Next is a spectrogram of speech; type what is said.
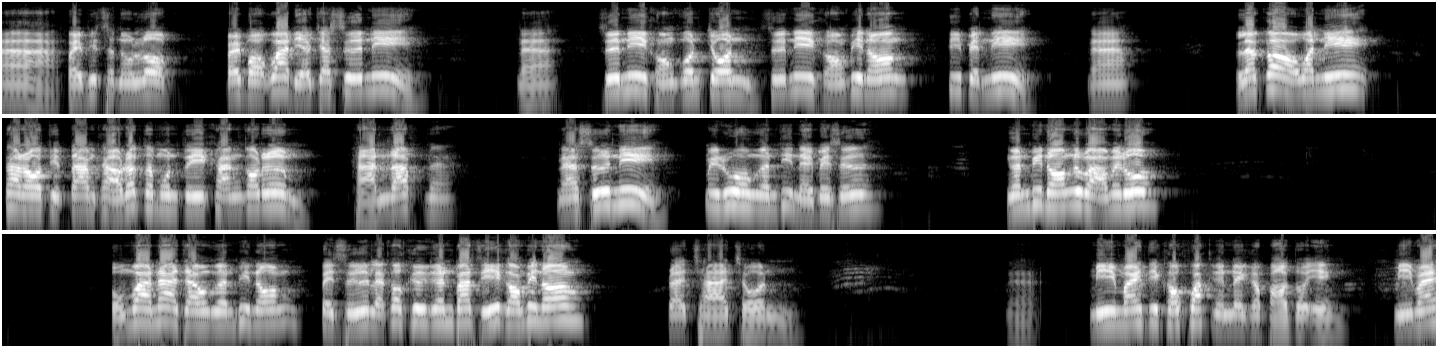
อ่าไปพิษณุโลก ไปบอกว่าเดี๋ยวจะซื้อหนี้นะซื้อหนี้ของคนจน ซื้อหนี้ของพี่น้องที่เป็นหนี้นะแล้วก็วันนี้ถ้าเราติดตามข่าวรัฐมนตรีคลังก็เริ่มขานรับนะนะซื้อนี่ไม่รู้เอาเงินที่ไหนไปซื้อ เงินพี่น้องหรือเปล่าไม่รู้ ผมว่าน่าจะเอาเงินพี่น้องไปซื้อแหละก็คือเงินภาษีของพี่น้อง ประชาชนนะ มีไหมที่เขาควักเงินในกระเป๋าตัวเอง มีไหม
